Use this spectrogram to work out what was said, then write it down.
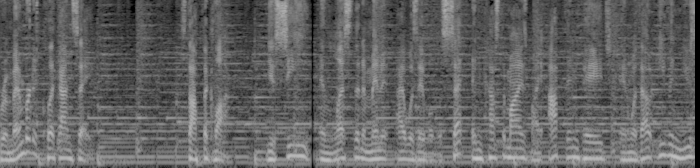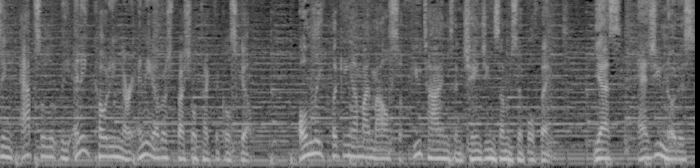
Remember to click on Save. Stop the clock. You see, in less than a minute, I was able to set and customize my opt-in page and without even using absolutely any coding or any other special technical skill. Only clicking on my mouse a few times and changing some simple things. Yes, as you notice,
